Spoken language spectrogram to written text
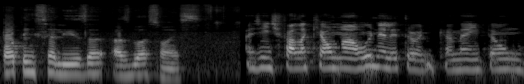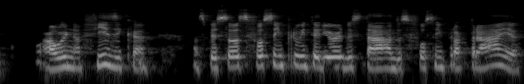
potencializa as doações. A gente fala que é uma urna eletrônica, né? Então, a urna física, as pessoas, se fossem para o interior do estado, se fossem para a praia,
